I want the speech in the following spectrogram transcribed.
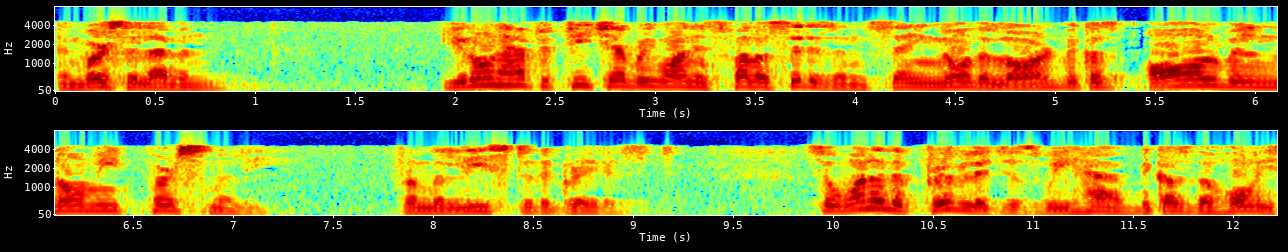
and verse 11, you don't have to teach everyone his fellow citizens saying, Know the Lord, because all will know me personally, from the least to the greatest. So one of the privileges we have, because the Holy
